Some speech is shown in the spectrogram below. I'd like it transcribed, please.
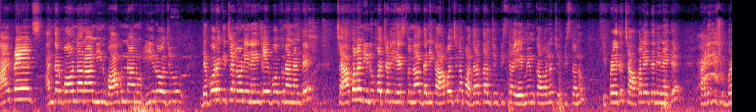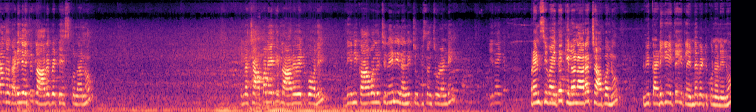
హాయ్ ఫ్రెండ్స్ అందరు బాగున్నారా? నేను బాగున్నాను. ఈరోజు దెబోర కిచెన్లో నేను ఏం చేయబోతున్నానంటే చేపల నిలువ పచ్చడి చేస్తున్నా. దానికి కావాల్సిన పదార్థాలు చూపిస్తా. ఏమేమి కావాలో చూపిస్తాను. ఇప్పుడైతే చేపలు అయితే నేనైతే కడిగి శుభ్రంగా కడిగి అయితే ఇట్లా ఆరబెట్టేసుకున్నాను. ఇలా చేపలు అయితే ఇట్లా ఆరబెట్టుకోవాలి. దీనికి కావాల్సినవి నేను అన్ని చూపిస్తాను చూడండి. ఇదైతే ఫ్రెండ్స్ ఇవైతే కిలోనార చేపలు. ఇవి కడిగి అయితే ఇట్లా ఎండబెట్టుకున్నాను నేను.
